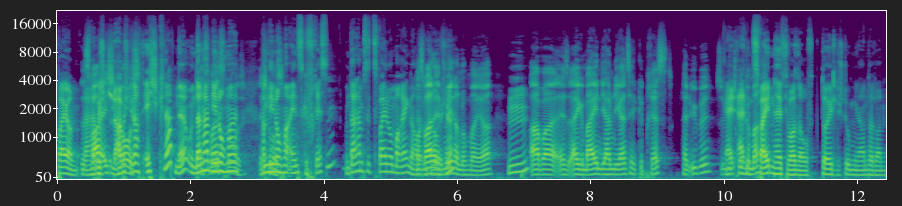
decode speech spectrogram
Bayern. Das da habe ich, da hab ich gedacht, echt knapp, ne? Und dann Das haben die war noch mal, eins gefressen und dann haben sie zwei noch mal reingehauen. Das war ein glaub ich, Elfmeter ne? nochmal, ja. Mhm. Aber also allgemein, die haben die ganze Zeit gepresst. Halt übel. So Ja, übel in der zweiten Hälfte waren sie auch deutlich dominanter dann.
